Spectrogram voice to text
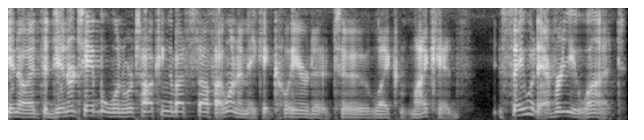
You know, at the dinner table when we're talking about stuff, I want to make it clear to to like my kids. Say whatever you want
